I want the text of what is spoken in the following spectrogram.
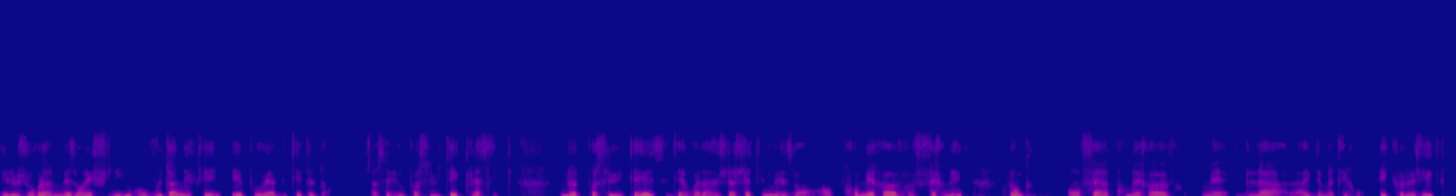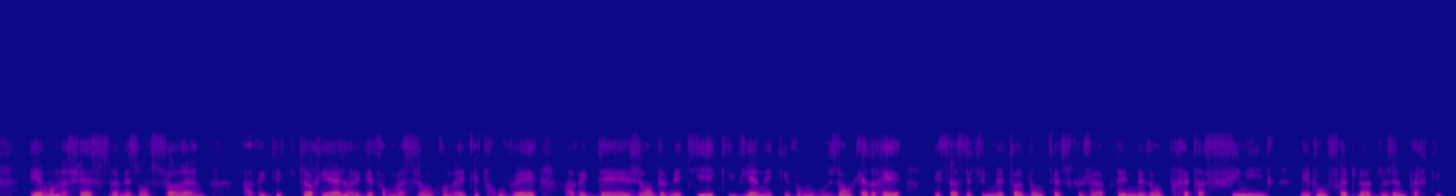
Et le jour où la maison est finie, on vous donne les clés et vous pouvez habiter dedans. Ça, c'est une possibilité classique. Une autre possibilité, c'est de dire, voilà, j'achète une maison en première œuvre fermée. Donc, on fait un première œuvre, mais là, avec des matériaux écologiques, et on achète la maison soi-même avec des tutoriels, avec des formations qu'on a été trouvées, avec des gens de métier qui viennent et qui vont vous encadrer. Et ça, c'est une méthode, donc c'est ce que j'ai appelé une maison prête à finir. Et vous faites la deuxième partie.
